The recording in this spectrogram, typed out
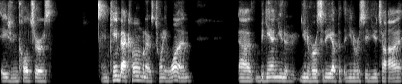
Asian cultures and came back home when I was 21. Uh, began uni- university up at the University of Utah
